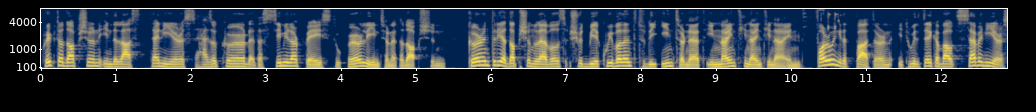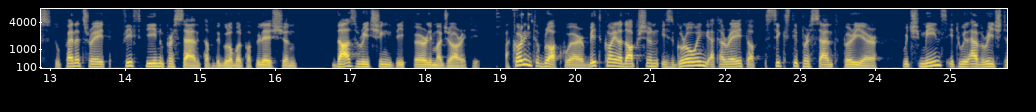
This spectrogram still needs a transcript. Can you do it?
crypto adoption in the last 10 years has occurred at a similar pace to early internet adoption, Currently, adoption levels should be equivalent to the internet in 1999. Following that pattern, it will take about 7 years to penetrate 15% of the global population, thus reaching the early majority. According to Blockware, Bitcoin adoption is growing at a rate of 60% per year, which means it will have reached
